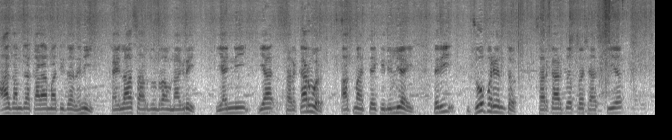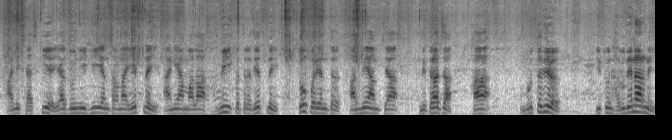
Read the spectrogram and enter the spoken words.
आज आमच्या काळ्या मातीचा धनी कैलास अर्जुनराव नागरे यांनी या सरकारवर आत्महत्या केलेली आहे. तरी जोपर्यंत सरकारचं प्रशासकीय आणि शासकीय या दोन्हीही यंत्रणा येत नाही आणि आम्हाला हमी पत्र देत नाही तोपर्यंत आम्ही आमच्या मित्राचा हा मृतदेह इथून हलू देणार नाही.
